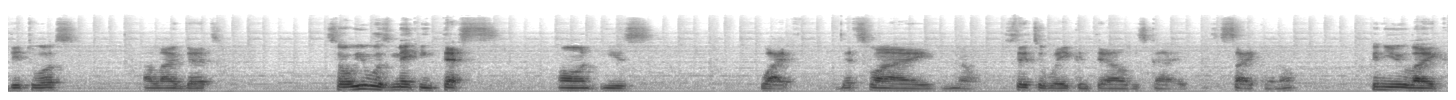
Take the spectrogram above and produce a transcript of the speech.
did to us. I like that. So he was making tests on his wife. That's why, you know, straight away you can tell this guy is a psycho, no? Can you, like,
